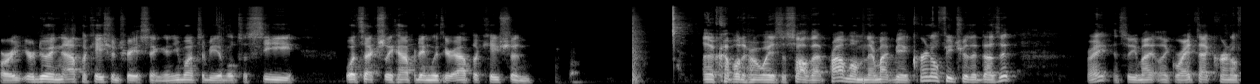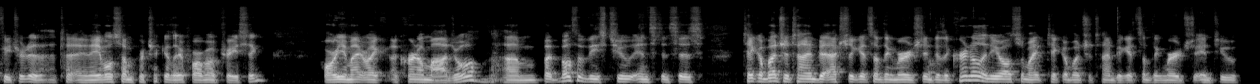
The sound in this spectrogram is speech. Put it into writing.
or you're doing application tracing, and you want to be able to see what's actually happening with your application. A couple different ways to solve that problem. There might be a kernel feature that does it, right? And so you might like write that kernel feature to, to enable some particular form of tracing, or you might write a kernel module. Um, but both of these two instances take a bunch of time to actually get something merged into the kernel, and you also might take a bunch of time to get something merged into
